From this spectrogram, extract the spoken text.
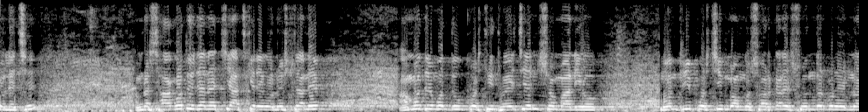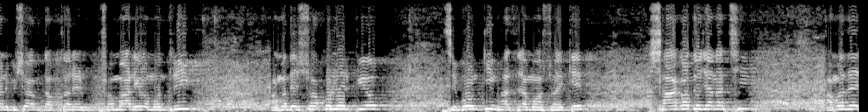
চলেছে। আমরা স্বাগত জানাচ্ছি আজকের এই অনুষ্ঠানে। আমাদের মধ্যে উপস্থিত হয়েছেন সম্মানীয় মন্ত্রী, পশ্চিমবঙ্গ সরকারের সুন্দরবন উন্নয়ন বিষয়ক দপ্তরের সম্মানীয় মন্ত্রী, আমাদের সকলের প্রিয় শ্রী বঙ্কিম হাজরা মহাশয়কে স্বাগত জানাচ্ছি। আমাদের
